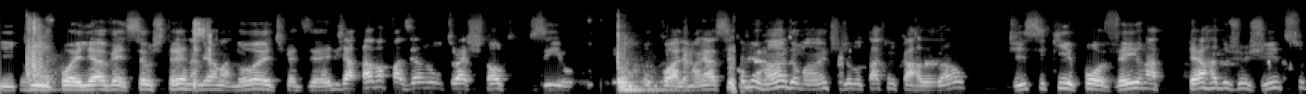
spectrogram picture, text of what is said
e que pô, ele ia vencer os três na mesma noite. Quer dizer, ele já estava fazendo um trash talkzinho, o Coleman, né? Assim como o Handelman, antes de lutar com o Carlão, disse que pô, veio na terra do jiu-jitsu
